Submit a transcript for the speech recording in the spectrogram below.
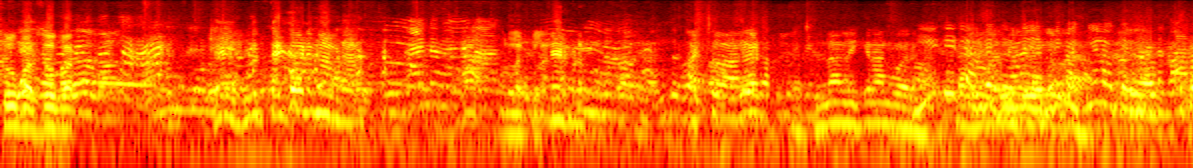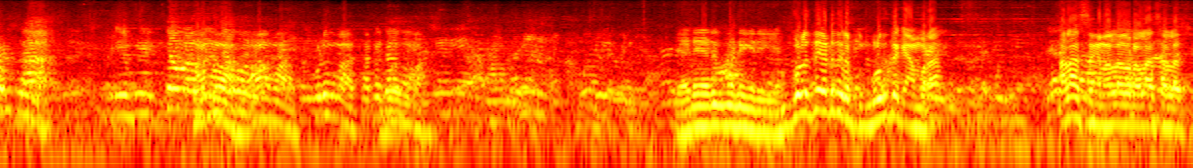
சூப்பர் சூப்பர். நிக்கிறாங்க பாருங்க நீட்டிட்டு அப்படியே இடம் எடுக்க மாட்டேங்கிறீங்க. உங்களுக்கு எடுத்துக்க உங்களுக்கு கேமரா அலாசுங்க நல்ல ஒரு அலாசு அலாசு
